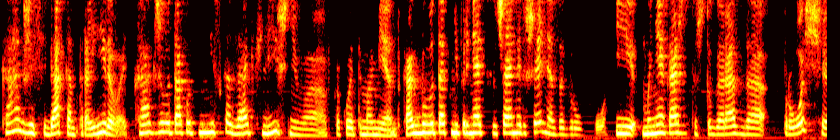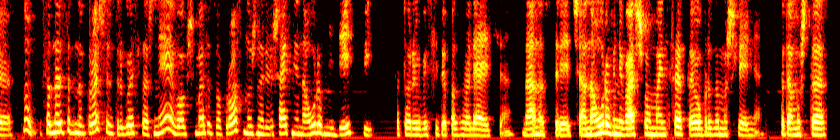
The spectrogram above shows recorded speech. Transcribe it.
как же себя контролировать? Как же вот так вот не сказать лишнего в какой-то момент? Как бы вот так не принять случайное решение за группу? И мне кажется, что гораздо проще, ну, с одной стороны проще, с другой сложнее. В общем, этот вопрос нужно решать не на уровне действий, которые вы себе позволяете да, на встрече, а на уровне вашего mindset а и образа мышления. Потому что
